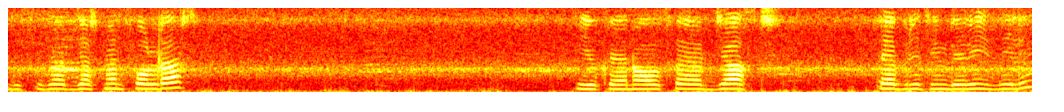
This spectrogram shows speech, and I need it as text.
This is adjustment folder. You can also adjust everything very easily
